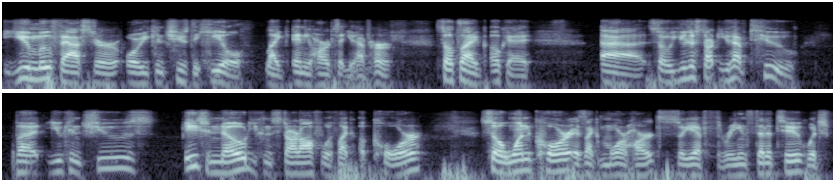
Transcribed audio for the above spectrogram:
you move faster, or you can choose to heal like any hearts that you have hurt. So it's like okay, uh, so you just start. You have two, but you can choose each node. You can start off with like a core. So one core is like more hearts, so you have three instead of two, which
